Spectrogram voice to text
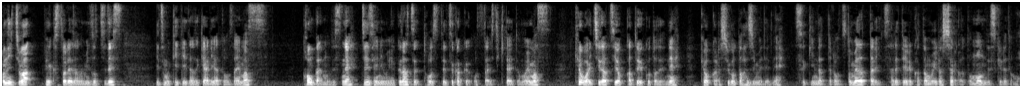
こんにちは、フェクストレーダーのみぞっちです。いつも聞いていただきありがとうございます。今回もですね、人生にも役立つ投資哲学お伝えしていきたいと思います。今日は1月4日ということでね、今日から仕事始めでね、通勤だったりお勤めだったりされている方もいらっしゃるかと思うんですけれども、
